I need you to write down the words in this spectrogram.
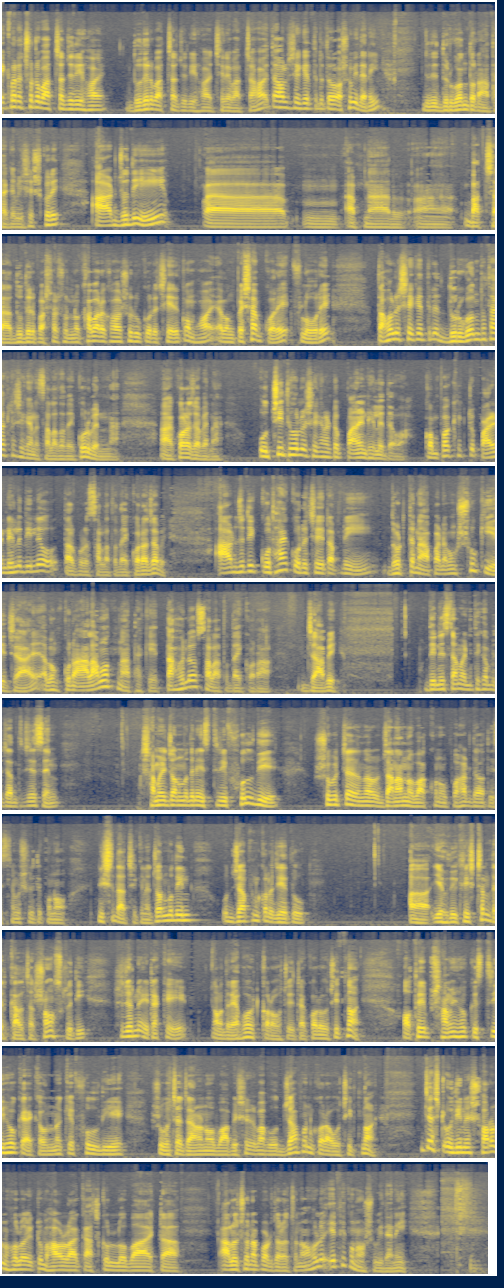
একবারে ছোট বাচ্চা যদি হয়, দুধের বাচ্চা যদি হয়, ছেলে বাচ্চা হয়, তাহলে সেক্ষেত্রে তো অসুবিধা নেই, যদি দুর্গন্ধ না থাকে বিশেষ করে। আর যদি আপনার বাচ্চা দুধের পাশা শূন্য খাবার খাওয়া শুরু করেছে, এরকম হয় এবং পেশাব করে ফ্লোরে, তাহলে সেক্ষেত্রে দুর্গন্ধ থাকলে সেখানে সালাদ আদায় করবেন না করা যাবে না। উচিত হলো সেখানে একটু পানি ঢেলে দেওয়া। কমপক্ষে একটু পানি ঢেলে দিলেও তারপরে সালাত আদায় করা যাবে। আর যদি কোথায় করেছে এটা আপনি ধরতে না পারেন এবং শুকিয়ে যায় এবং কোনো আলামত না থাকে, তাহলেও সালাত আদায় করা যাবে। দিন ইসলাম এটি থেকে আপনি জানতে চেয়েছেন, স্বামীর জন্মদিনে স্ত্রী ফুল দিয়ে শুভেচ্ছা জানানো- বা কোনো উপহার দেওয়াতে ইসলামের শুরুতে কোনো নিষেধ আছে কিনা? জন্মদিন উদযাপন করা যেহেতু ইহুদি খ্রিস্টানদের কালচার সংস্কৃতি সেজন্য এটাকে আমাদের অ্যাভয়েড করা উচিত এটা করা উচিত নয়। অতএব স্বামী হোক স্ত্রী হোক একে অন্যকে ফুল দিয়ে শুভেচ্ছা জানানো বা বিশেষভাবে উদযাপন করা উচিত নয়। জাস্ট ওই দিনের স্মরণ হলো একটু ভালো লাগা কাজ করল বা একটা আলোচনা পর্যালোচনা হলো এতে কোনো অসুবিধা নেই।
